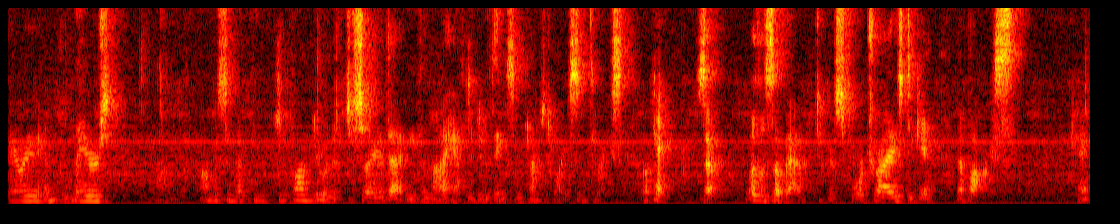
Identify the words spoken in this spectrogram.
area and the layers. Um, I'm just going to keep on doing it to show you that even I have to do things sometimes twice and thrice. Okay, so wasn't so bad. It took us four tries to get the box. Okay.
